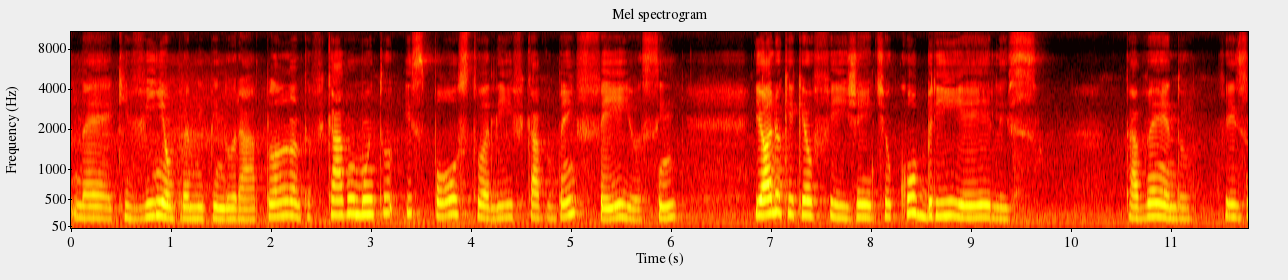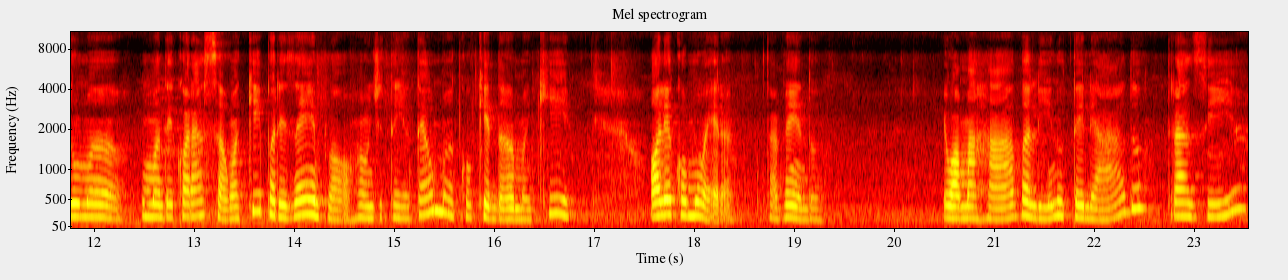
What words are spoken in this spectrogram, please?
né, que vinham para me pendurar a planta ficavam muito exposto ali, ficava bem feio assim. E olha o que que eu fiz, gente, eu cobri eles. Tá vendo? Fiz uma uma decoração. Aqui, por exemplo, ó, onde tem até uma coquedama aqui, olha como era. Tá vendo? Eu amarrava ali no telhado, trazia,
